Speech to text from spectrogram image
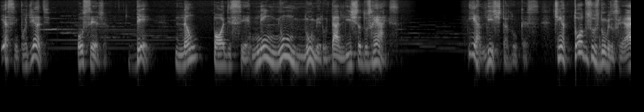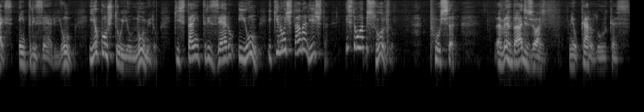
E assim por diante. Ou seja, D não pode ser nenhum número da lista dos reais. E a lista, Lucas, tinha todos os números reais entre 0 e 1, e eu construí um número que está entre 0 e 1 e que não está na lista. Isso é um absurdo. Puxa, é verdade, Jorge. Meu caro Lucas,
